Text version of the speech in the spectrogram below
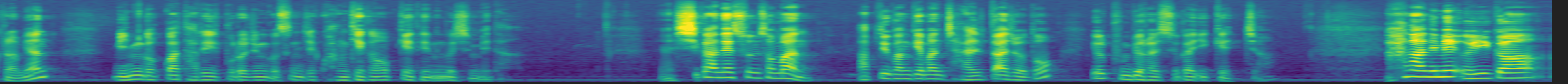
그러면 민 것과 다리 부러진 것은 이제 관계가 없게 되는 것입니다. 시간의 순서만 앞뒤 관계만 잘 따져도 이걸 분별할 수가 있겠죠. 하나님의 의가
